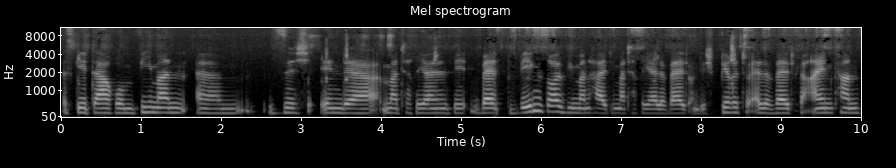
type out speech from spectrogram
es geht darum, wie man ähm, sich in der materiellen Welt bewegen soll, wie man halt die materielle Welt und die spirituelle Welt vereinen kann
